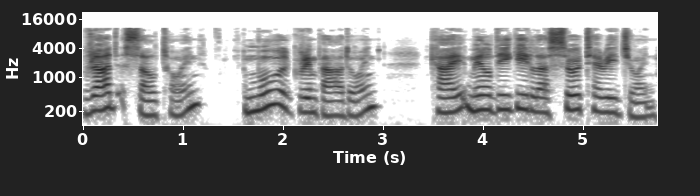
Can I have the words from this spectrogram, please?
rad saltoin, mur grimpadoin, cae mildigi la surterigioin.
